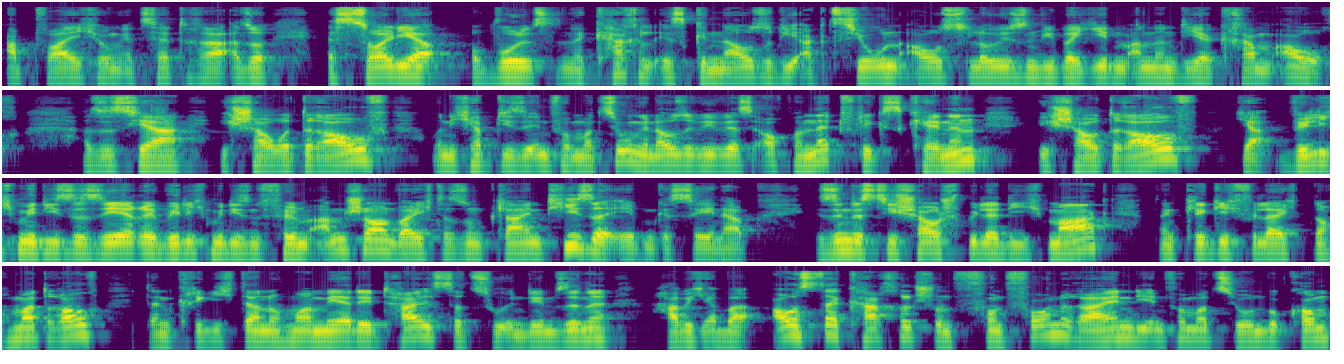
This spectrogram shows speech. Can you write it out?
Abweichung etc. Also es soll ja, obwohl es eine Kachel ist, genauso die Aktion auslösen wie bei jedem anderen Diagramm auch. Also es ist ja, ich schaue drauf und ich habe diese Information, genauso wie wir es auch beim Netflix kennen. Ich schaue drauf, ja, will ich mir diese Serie, will ich mir diesen Film anschauen, weil ich da so einen kleinen Teaser eben gesehen habe. Sind es die Schauspieler, die ich mag? Dann klicke ich vielleicht noch mal drauf, dann kriege ich da noch mal mehr Details dazu. In dem Sinne habe ich aber aus der Kachel schon von vornherein die Information bekommen,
